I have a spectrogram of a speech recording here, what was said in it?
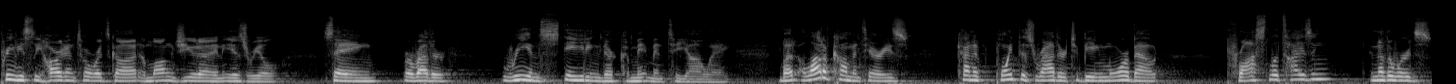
previously hardened towards God among Judah and Israel saying, or rather, reinstating their commitment to Yahweh. But a lot of commentaries kind of point this rather to being more about proselytizing. In other words,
